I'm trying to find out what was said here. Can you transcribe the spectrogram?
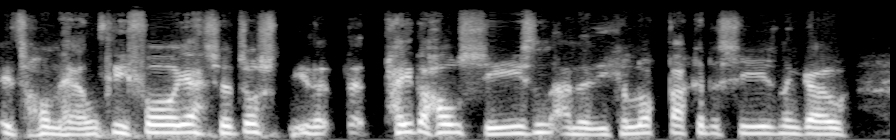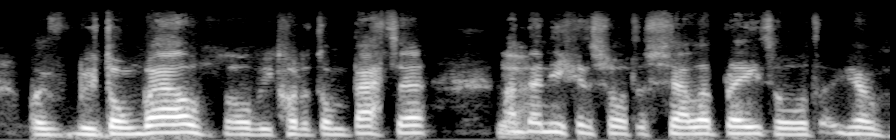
it's unhealthy for you. So just you know, play the whole season, and then you can look back at the season and go, we've, we've done well or we could have done better. Yeah. And then you can sort of celebrate or, you know,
